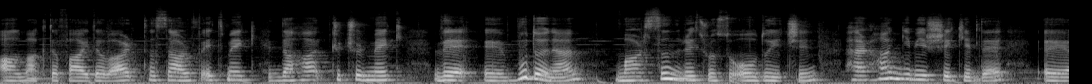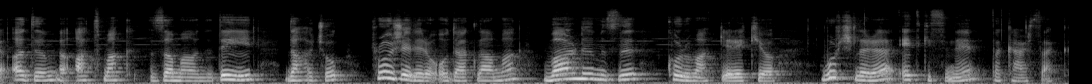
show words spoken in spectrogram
almakta fayda var. Tasarruf etmek, daha küçülmek ve bu dönem Mars'ın retrosu olduğu için herhangi bir şekilde adım atmak zamanı değil, daha çok projelere odaklanmak, varlığımızı korumak gerekiyor. Burçlara etkisine bakarsak.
